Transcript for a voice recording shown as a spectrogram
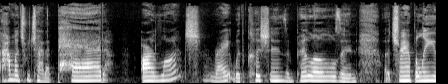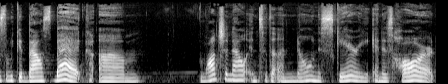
how much we try to pad our launch, right, with cushions and pillows and a trampoline so we could bounce back, um, launching out into the unknown is scary and it's hard.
